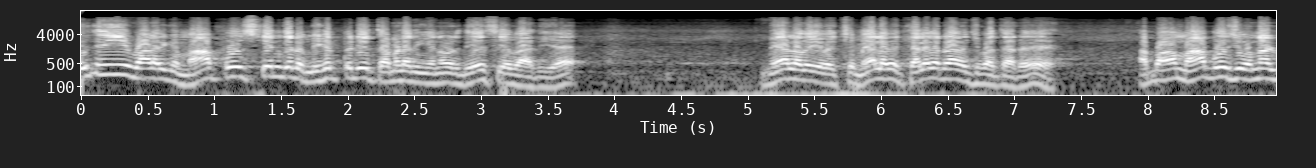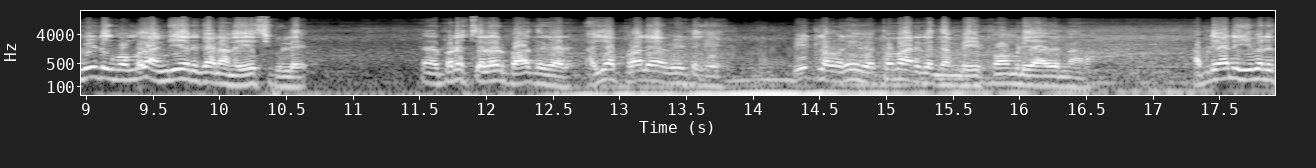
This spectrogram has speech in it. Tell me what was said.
எதிரியை வாழ வைக்க மாப்போசியன்கிற மிகப்பெரிய தமிழறிஞன் ஒரு தேசியவாதிய மேலவையை வச்சு மேலவை தலைவராக வச்சு பார்த்தாரு. அப்போ மாப்போசி ஒரு நாள் வீட்டுக்கு போகும்போது அங்கேயே இருக்காரு அந்த ஏசிக்குள்ளே. புரட்சியாளர் பார்த்துருக்காரு. ஐயா போலையா வீட்டுக்கு? வீட்டில் ஒரே வெப்பமாக இருக்கு தம்பி போக முடியாதுன்னாராம். அப்படியான இவர்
